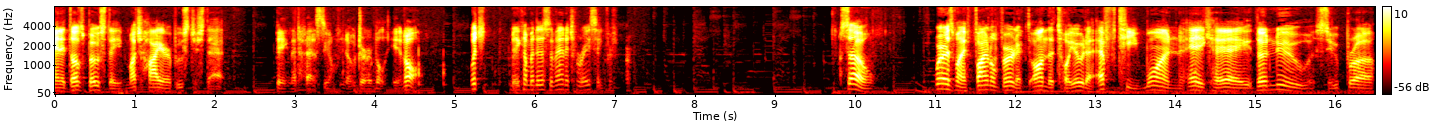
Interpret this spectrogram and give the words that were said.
and it does boast a much higher booster stat, being that it has you know, no durability at all, which may come at a disadvantage for racing for sure. So, where is my final verdict on the Toyota FT1, aka the new Supra?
